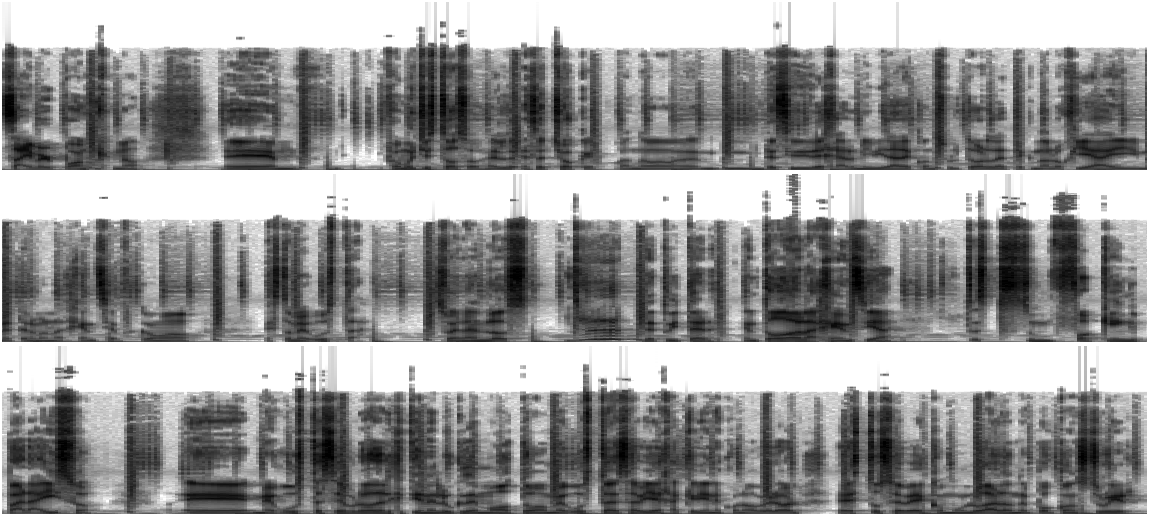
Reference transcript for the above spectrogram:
cyberpunk, ¿no? Eh, fue muy chistoso ese choque cuando mm, decidí dejar mi vida de consultor de tecnología y meterme en una agencia. Fue como, esto me gusta. Suenan los de Twitter en toda la agencia. Esto es un fucking paraíso. Eh, me gusta ese brother que tiene look de moto, me gusta esa vieja que viene con overall. Esto se ve como un lugar donde puedo construir.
